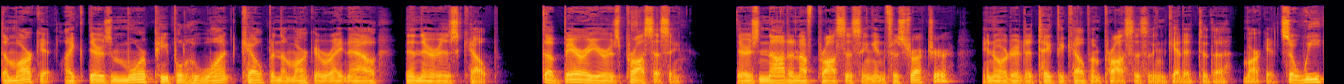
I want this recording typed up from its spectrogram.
the market. Like there's more people who want kelp in the market right now than there is kelp. The barrier is processing. There's not enough processing infrastructure in order to take the kelp and process it and get it to the market. So we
